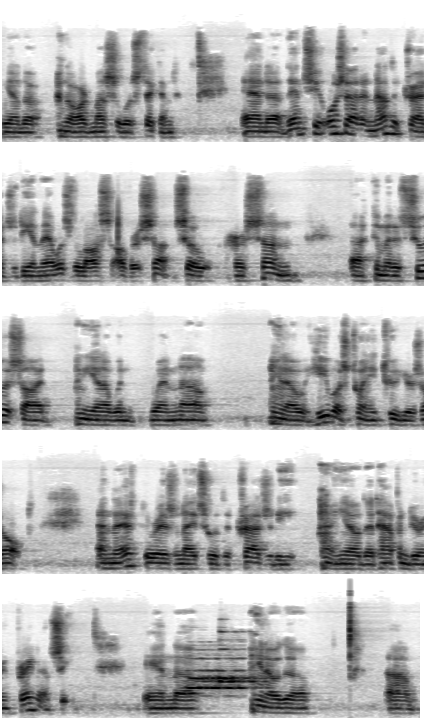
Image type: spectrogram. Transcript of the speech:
you know, the, the heart muscle was thickened. And uh, then she also had another tragedy, and that was the loss of her son. So her son uh, committed suicide, you know, when when uh, you know he was 22 years old, and that resonates with the tragedy, you know, that happened during pregnancy. And uh, you know, the um,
